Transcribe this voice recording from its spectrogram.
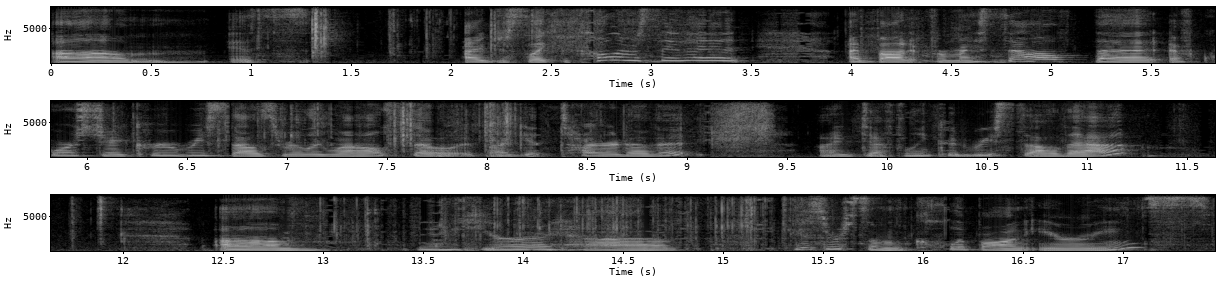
Um, it's, I just like the colors in it. I bought it for myself, but of course J. Crew resells really well. So if I get tired of it, I definitely could resell that. Um, and here I have, these are some clip-on earrings.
